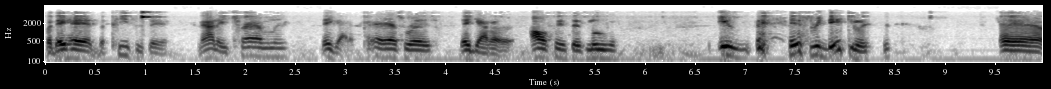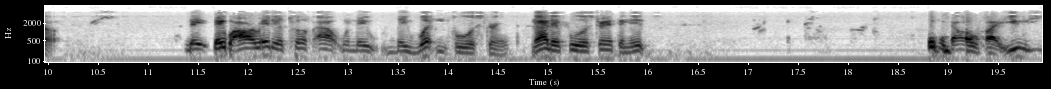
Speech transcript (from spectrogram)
but they had the pieces there. Now they traveling. They got a pass rush. They got a offense that's moving. It's it's ridiculous. And they they were already a tough out when they they wasn't full strength. Now they're full strength, and it's it's a dog fight. You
